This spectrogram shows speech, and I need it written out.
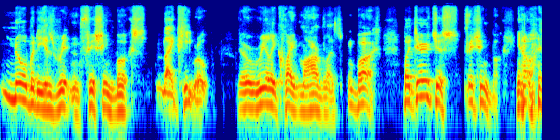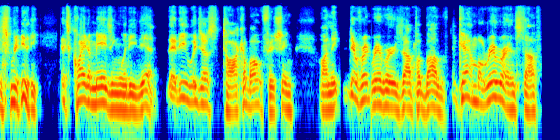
nobody has written fishing books like he wrote. They're really quite marvelous books, but they're just fishing books. You know, it's really, it's quite amazing what he did. That he would just talk about fishing on the different rivers up above the Campbell River and stuff.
